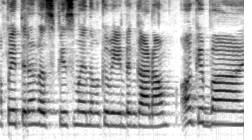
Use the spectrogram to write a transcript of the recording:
അപ്പോൾ ഇത്തരം റെസിപ്പീസുമായി നമുക്ക് വീണ്ടും കാണാം. ഓക്കെ ബൈ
